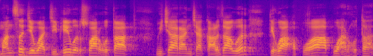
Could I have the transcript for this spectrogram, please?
माणसं जेव्हा जिभेवर स्वार होतात विचारांच्या काळजावर तेव्हा आपोआप वार होतात.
